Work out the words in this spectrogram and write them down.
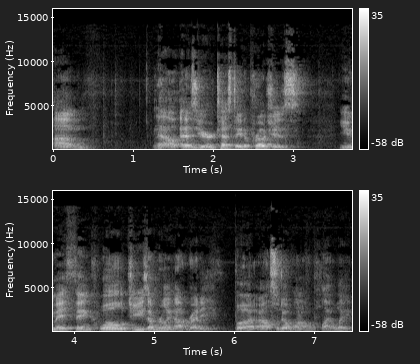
Um, now, as your test date approaches, you may think, well, geez, I'm really not ready, but I also don't want to apply late.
